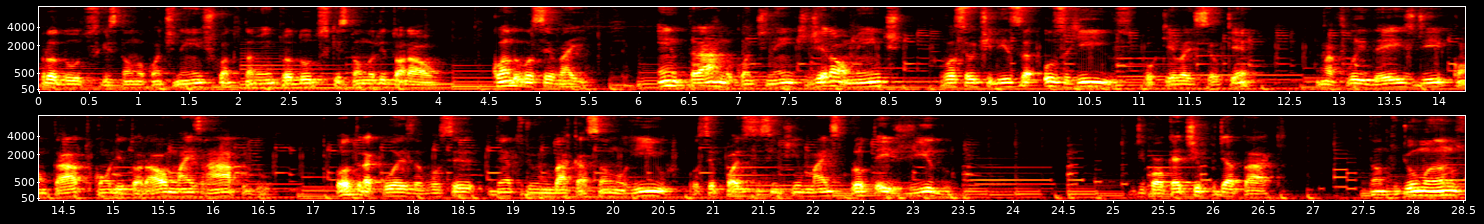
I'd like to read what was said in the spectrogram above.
produtos que estão no continente, quanto também produtos que estão no litoral. Quando você vai entrar no continente, geralmente você utiliza os rios, porque vai ser o quê? Uma fluidez de contato com o litoral mais rápido. Outra coisa, você dentro de uma embarcação no rio, você pode se sentir mais protegido qualquer tipo de ataque, tanto de humanos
